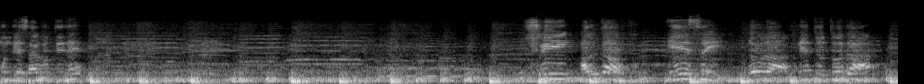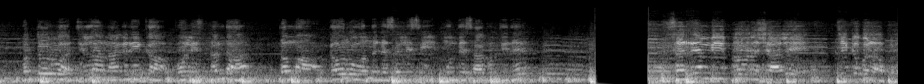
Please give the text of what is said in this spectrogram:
ಮುಂದೆ ಸಾಗುತ್ತಿದೆ. ಶ್ರೀ ಅಲ್ತಾಫ್ ಎಎಸ್ಐ ತಮ್ಮ ಗೌರವ ವಂದನೆ ಸಲ್ಲಿಸಿ ಮುಂದೆ ಸಾಗುತ್ತಿದೆ. ಸರ್ಎಂಬಿ ಪ್ರೌಢಶಾಲೆ, ಚಿಕ್ಕಬಳ್ಳಾಪುರ.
